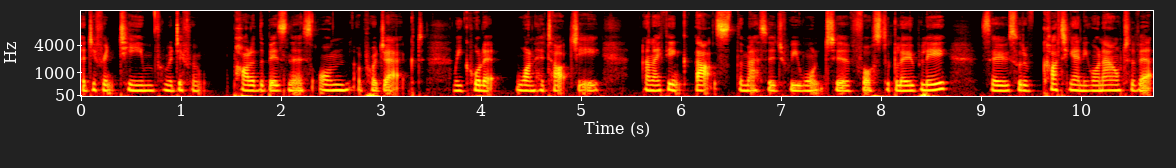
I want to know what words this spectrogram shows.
a different team from a different part of the business on a project, we call it One Hitachi. And I think that's the message we want to foster globally. So sort of cutting anyone out of it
